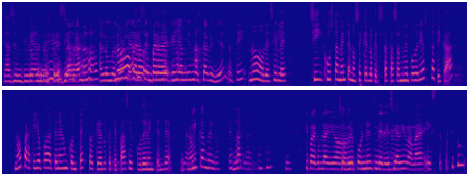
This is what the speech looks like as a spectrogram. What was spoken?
¿Te has sentido Sí, sí, menospreciada? no. A lo mejor No, le hace pero- sentir pero de- lo que ella no, misma ah, está viviendo. Sí, no, decirle, sí, justamente no sé qué es lo que te está pasando, ¿me podrías platicar? ¿No? Para que yo pueda tener un contexto de qué es lo que te pasa y poder entender. ¿no? Explícamelo. ¿no? Exacto. Claro. Sí. Sí, por ejemplo, a mi mamá Sobreponerse, me decía digamos. mi mamá, este, ¿por qué tú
